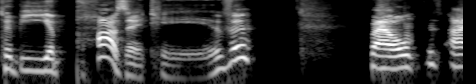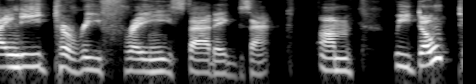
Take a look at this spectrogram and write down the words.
to be positive. Well, I need to rephrase that exact. Um, we don't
